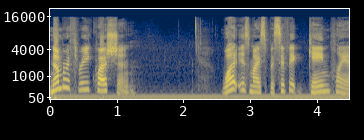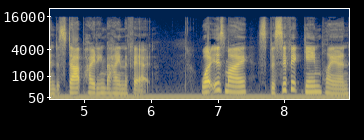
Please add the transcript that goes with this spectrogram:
Number three question What is my specific game plan to stop hiding behind the fat? What is my specific game plan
